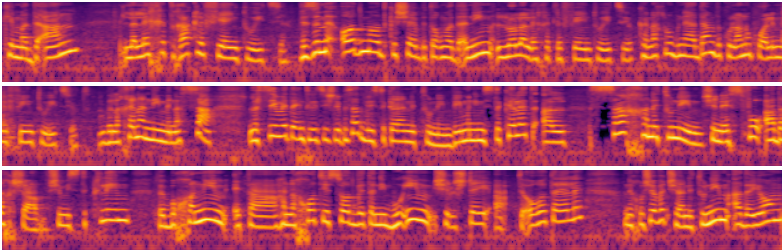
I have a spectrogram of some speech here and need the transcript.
כמדען ללכת רק לפי האינטואיציה. וזה מאוד מאוד קשה בתור מדענים לא ללכת לפי האינטואיציה, כי אנחנו בני אדם וכולנו פועלים לפי אינטואיציות. ולכן אני מנסה לשים את האינטואיציה שלי בצד ולהסתכל על הנתונים. ואם אני מסתכלת על סך הנתונים שנאספו עד עכשיו, שמסתכלים ובוחנים את ההנחות יסוד ואת הניבואים של שתי התיאוריות האלה, אני חושבת שהנתונים עד היום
